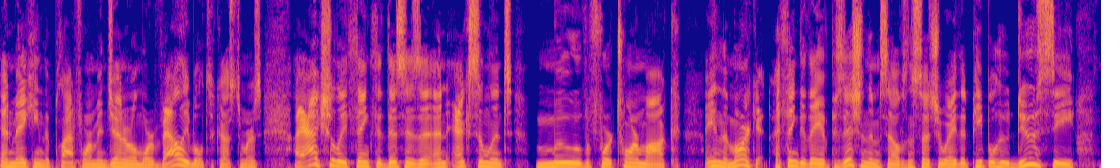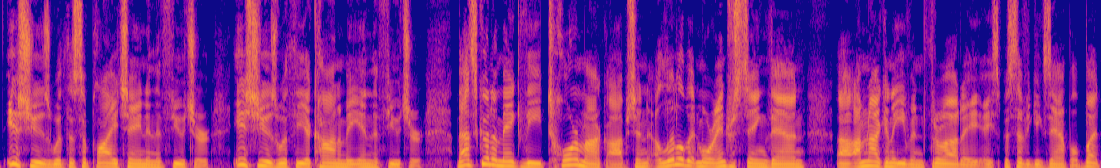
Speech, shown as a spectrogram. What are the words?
and making the platform in general more valuable to customers, I actually think that this is a, an excellent move for Tormach in the market. I think that they have positioned themselves in such a way that people who do see issues with the supply chain in the future, issues with the economy in the future, that's going to make the Tormach option a little bit more interesting than uh, I'm not going to even throw out a, a specific example, but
